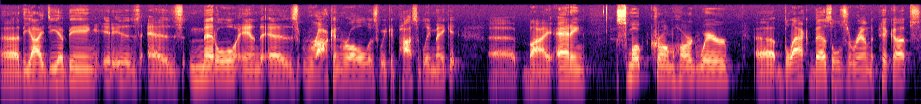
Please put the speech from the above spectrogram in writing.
Uh, the idea being it is as metal and as rock and roll as we could possibly make it uh, by adding smoked chrome hardware, uh, black bezels around the pickups.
